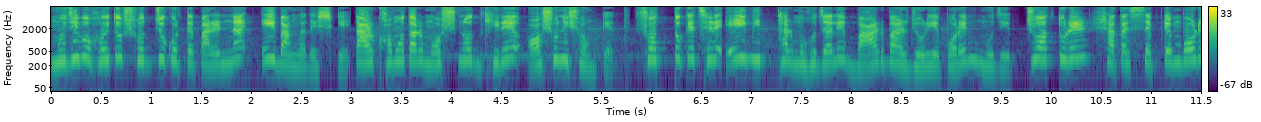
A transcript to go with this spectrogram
মুজিবও হয়তো সহ্য করতে পারেন না এই বাংলাদেশকে। তার ক্ষমতার মসনদ ঘিরে অশনি সংকেত। সত্যকে ছেড়ে এই মিথ্যার মোহজালে বারবার জড়িয়ে পড়েন মুজিব। চুয়াত্তরের সাতাশ সেপ্টেম্বর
